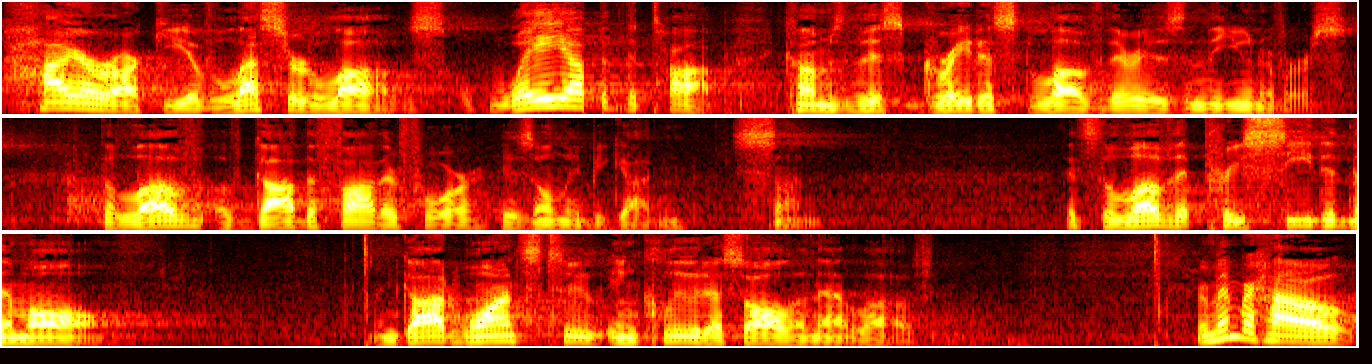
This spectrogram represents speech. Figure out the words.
hierarchy of lesser loves, way up at the top, comes this greatest love there is in the universe the love of God the Father for his only begotten Son. It's the love that preceded them all. And God wants to include us all in that love. Remember how,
